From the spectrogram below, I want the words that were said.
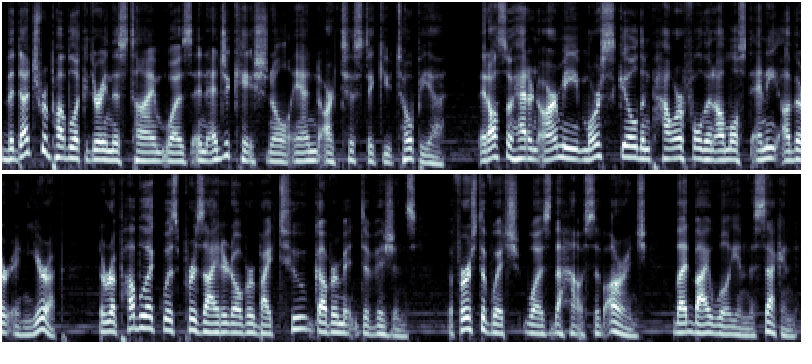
The Dutch Republic during this time was an educational and artistic utopia. It also had an army more skilled and powerful than almost any other in Europe. The Republic was presided over by two government divisions the first of which was the House of Orange, led by William II.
